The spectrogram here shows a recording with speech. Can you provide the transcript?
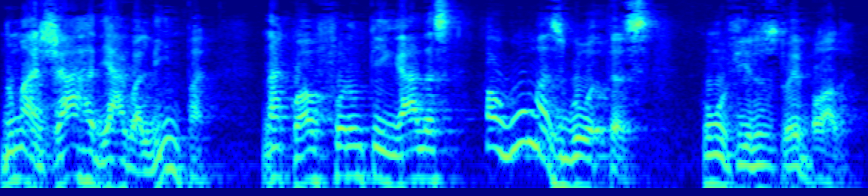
numa jarra de água limpa na qual foram pingadas algumas gotas com o vírus do ebola.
